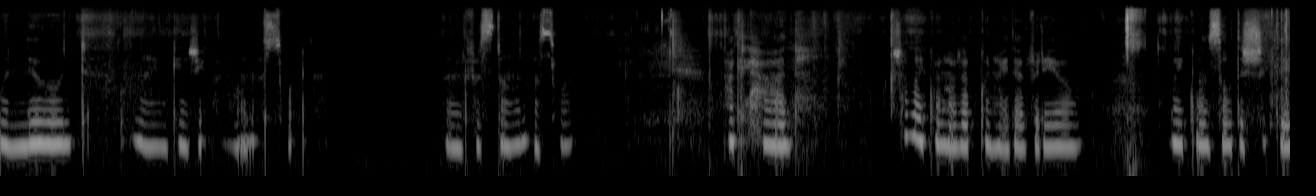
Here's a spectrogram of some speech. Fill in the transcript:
وال nude. ما يمكن نجيبها لون أسود الفستان أسود على كل حال إن شاء الله يكون عجبكم هيدا الفيديو. ما يكون صوت الشتي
